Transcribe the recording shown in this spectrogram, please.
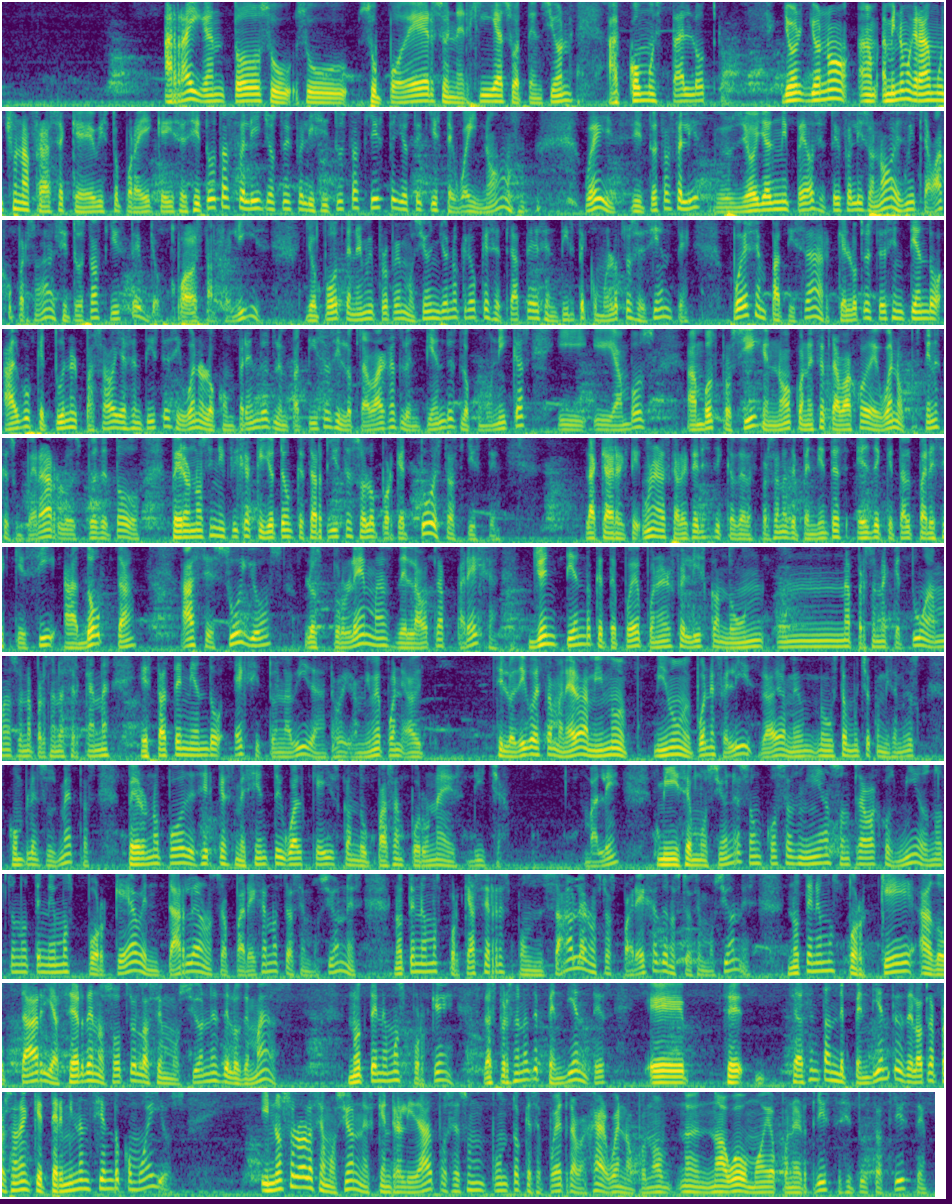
arraigan todo su, su, su, poder, su energía, su atención a cómo está el otro. Yo, yo no, a, mí no me agrada mucho una frase que he visto por ahí que dice, si tú estás feliz, yo estoy feliz, si tú estás triste, yo estoy triste, güey, no, güey, si tú estás feliz, pues yo ya es mi pedo si estoy feliz o no, es mi trabajo personal, si tú estás triste, yo puedo estar feliz, yo puedo tener mi propia emoción, yo no creo que se trate de sentirte como el otro se siente, puedes empatizar, que el otro esté sintiendo algo que tú en el pasado ya sentiste y bueno, lo comprendes, lo empatizas y lo trabajas, lo entiendes, lo comunicas y, y ambos, ambos prosiguen, ¿no? Con ese trabajo de, bueno, pues tienes que superarlo después de todo. Pero no significa que yo tengo que estar triste solo porque tú estás triste. Una de las características de las personas dependientes es de que tal parece que sí adopta, hace suyos los problemas de la otra pareja. Yo entiendo que te puede poner feliz cuando una persona que tú amas, una persona cercana, está teniendo éxito en la vida. A mí me pone, si lo digo de esta manera, a mí mismo, me pone feliz, A mí me gusta mucho que mis amigos cumplen sus metas, pero no puedo decir que me siento igual que ellos cuando pasan por una desdicha. ¿Vale? Mis emociones son cosas mías, son trabajos míos. Nosotros no tenemos por qué aventarle a nuestra pareja nuestras emociones. No tenemos por qué hacer responsable a nuestras parejas de nuestras emociones. No tenemos por qué adoptar y hacer de nosotros las emociones de los demás. No tenemos por qué. Las personas dependientes eh, se, hacen tan dependientes de la otra persona que terminan siendo como ellos. Y no solo las emociones, que en realidad pues es un punto que se puede trabajar. Bueno, pues no, no, no a huevo me voy a poner triste si tú estás triste.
